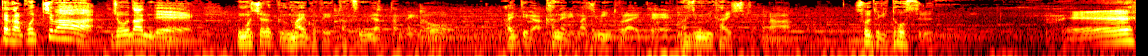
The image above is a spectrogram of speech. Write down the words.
だからこっちは冗談で面白くうまいこと言ったつもりだったんだけど、相手がかなり真面目に捉えて、真面目に返してきたから、そういう時どうする？へえ。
